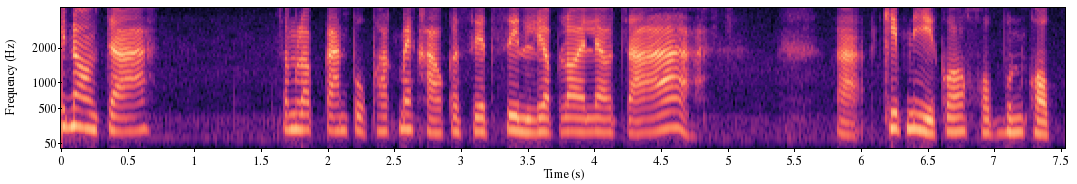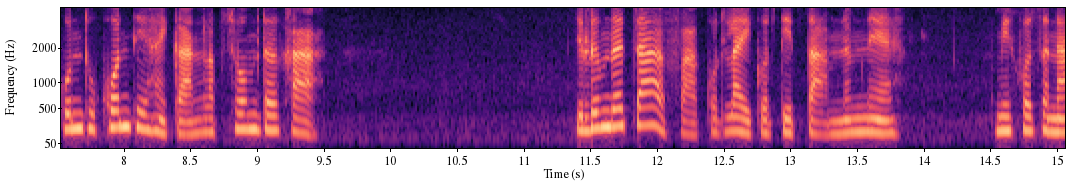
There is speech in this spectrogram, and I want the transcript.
พี่น้องจ้าสำหรับการปลูกพักแม่ขาวกเกษตรสิ้นเรียบร้อยแล้วจ้าอะคลิปนี้ก็ขอบบุญขอบคุณทุกคนที่ให้การรับชมเด้อค่ะ อย่าลืมด้อจ้าฝากกดไลค์กดติดตามน้ำแน่มีโฆษณา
